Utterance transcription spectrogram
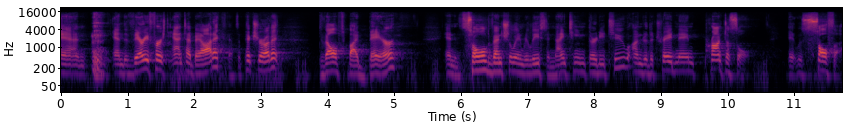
And, and the very first antibiotic, that's a picture of it, developed by Bayer, and sold eventually and released in 1932 under the trade name Prontosil. It was sulfa.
